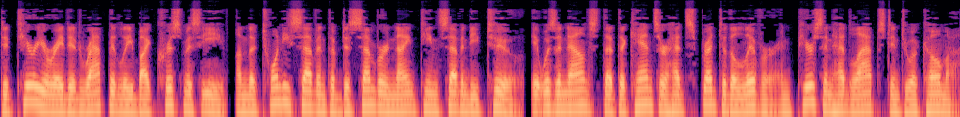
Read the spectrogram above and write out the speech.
deteriorated rapidly by Christmas Eve. On the 27th of December 1972, it was announced that the cancer had spread to the liver and Pearson had lapsed into a coma.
